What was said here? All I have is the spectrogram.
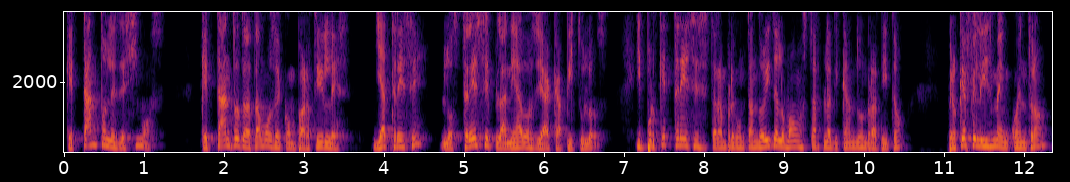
que tanto les decimos, que tanto tratamos de compartirles. Ya 13, los 13 planeados ya capítulos. ¿Y por qué 13 se estarán preguntando? Ahorita lo vamos a estar platicando un ratito, pero qué feliz me encuentro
